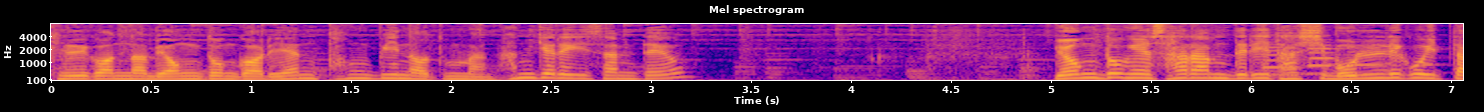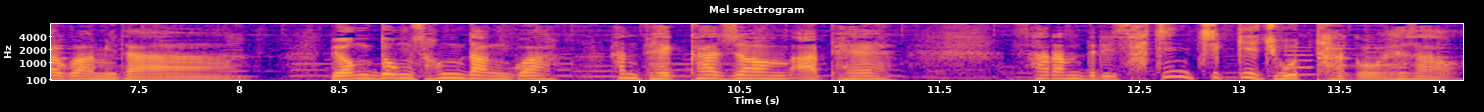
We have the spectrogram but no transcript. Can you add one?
길 건너 명동 거리엔 텅 빈 어둠만 한겨레 기사인데요. 명동에 사람들이 다시 몰리고 있다고 합니다. 명동 성당과 한 백화점 앞에 사람들이 사진 찍기 좋다고 해서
